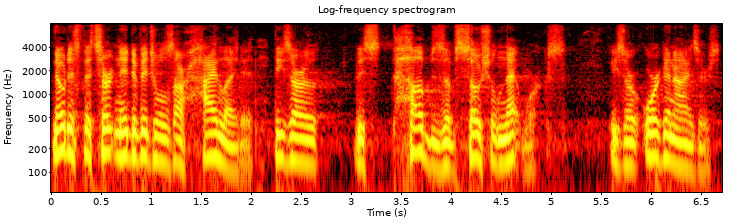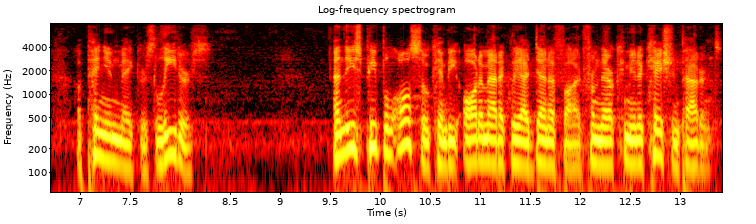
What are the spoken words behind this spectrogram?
Notice that certain individuals are highlighted. These are these hubs of social networks. These are organizers, opinion makers, leaders. And these people also can be automatically identified from their communication patterns.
